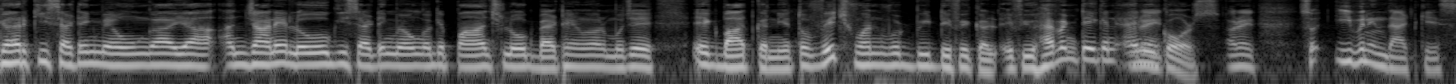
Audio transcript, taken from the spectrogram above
گھر کی سیٹنگ میں ہوں گا یا انجانے لوگوں کی سیٹنگ میں ہوں گا کہ پانچ لوگ بیٹھے ہوں اور مجھے ایک بات کرنی ہے تو which one would be difficult if you haven't taken any course so even in that case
